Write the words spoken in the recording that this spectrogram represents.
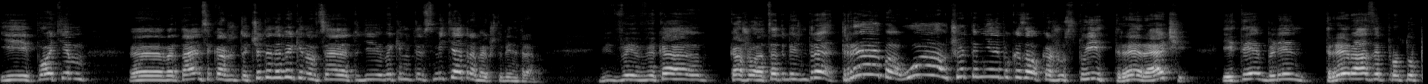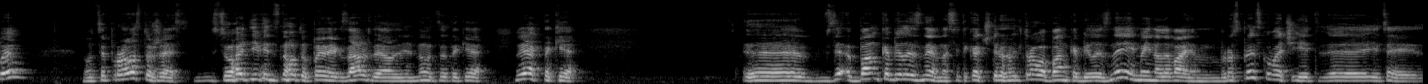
І потім е, вертаємося, кажуть, то чого ти не викинув це? Тоді викинути в сміття треба, якщо тобі не треба. Ви, ви, ка- кажу, а це тобі не треба? Треба! Вау! Чого ти мені не показав? Кажу, стоїть три речі, і ти, блін, три рази протупив? Ну це просто жесть. Сьогодні він знову тупив, як завжди, але ну це таке. Ну як таке? Е, банка білизни. У нас є така 4-літрова банка білизни, і ми наливаємо в розприскувач і, е, і це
